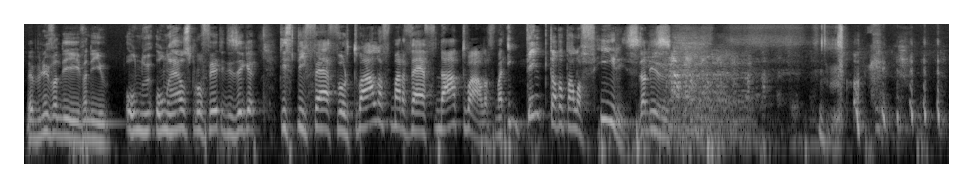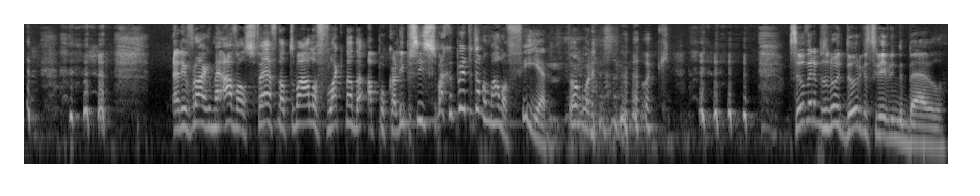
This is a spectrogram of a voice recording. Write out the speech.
We hebben nu van die, van die on, onheilsprofeten die zeggen... Het is niet vijf voor twaalf, maar vijf na twaalf. Maar ik denk dat het half vier is. Dat is... En nu vraag ik mij af, als vijf na twaalf, vlak na de apocalypsis... Wat gebeurt er dan om half vier? Toch? Wat is... Zover hebben ze nooit doorgeschreven in de Bijbel.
